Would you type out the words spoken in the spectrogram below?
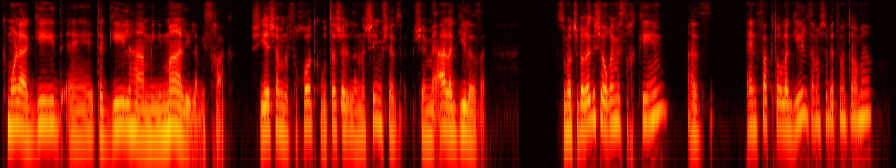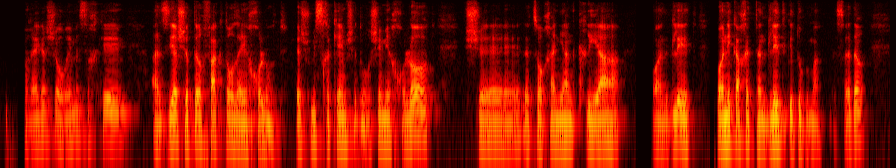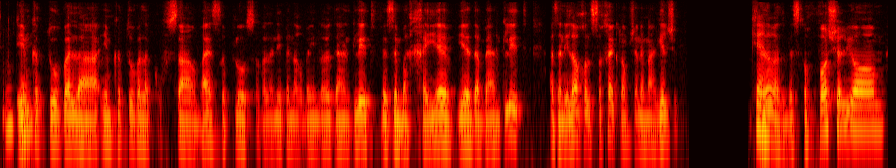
כמו להגיד אה, את הגיל המינימלי למשחק, שיש שם לפחות קבוצה של אנשים ש, שמעל הגיל הזה. זאת אומרת שברגע שהורים משחקים, אז אין פקטור לגיל, זה מה שבעצם אתה אומר? ברגע שהורים משחקים, אז יש יותר פקטור ליכולות. יש משחקים שדורשים יכולות, שלצורך העניין קריאה או אנגלית, בואו ניקח את אנגלית כדוגמה, בסדר? Okay. אוקיי. אם, כתוב על ה, אם כתוב על הקופסה 14 פלוס, אבל אני בן 40 לא יודע אנגלית, וזה מחייב ידע באנגלית, אז אני לא יכול לשחק, לא משנה מה הגיל שלי. כן. בסדר? אז בסופו של יום,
